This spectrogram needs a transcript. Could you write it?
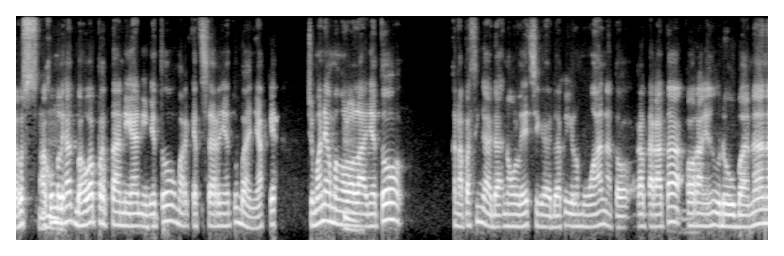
terus hmm. aku melihat bahwa pertanian ini tuh market share-nya tuh banyak ya cuman yang mengelolanya hmm. tuh kenapa sih nggak ada knowledge nggak ada keilmuan atau rata-rata hmm. orang yang udah ubanan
